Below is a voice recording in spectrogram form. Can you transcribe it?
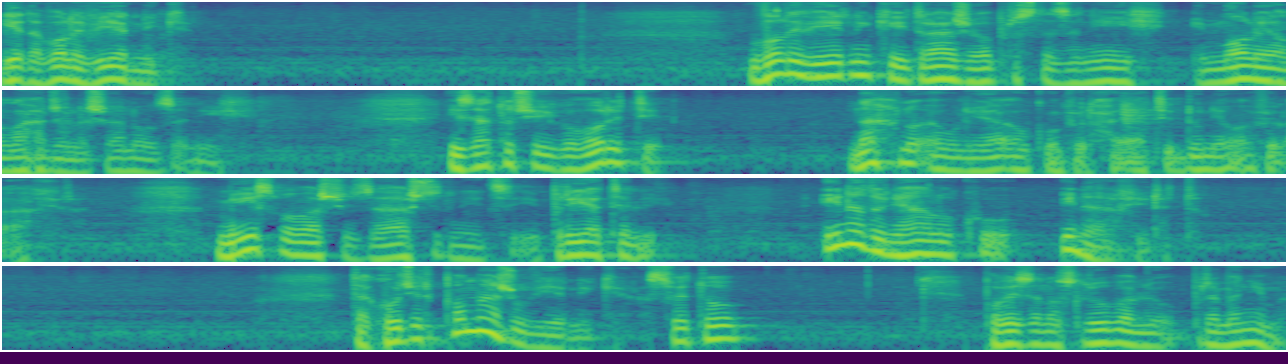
je da vole vjernike vole vjernike i traže oprosta za njih i mole Allaha Đelešanu za njih. I zato će i govoriti Nahnu eulijaukum fil hajati dunja wa fil ahira. Mi smo vaši zaštitnici i prijatelji i na dunjaluku i na ahiretu. Također pomažu vjernike, a sve to povezano s ljubavlju prema njima.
